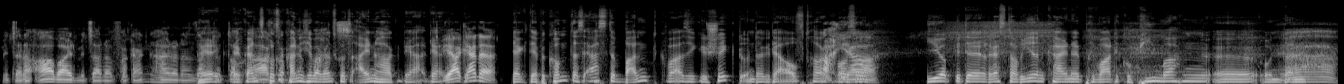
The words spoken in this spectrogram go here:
mit seiner Arbeit, mit seiner Vergangenheit und dann sagt Ja, er doch, ja, ganz ah, kurz, da komm, kann ich er aber ganz kurz einhaken. Der, der, Ja, gerne. der, der bekommt das erste Band quasi geschickt und der, der Auftrag Ach war ja, so, hier bitte restaurieren, keine private Kopie machen äh, und dann ja.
